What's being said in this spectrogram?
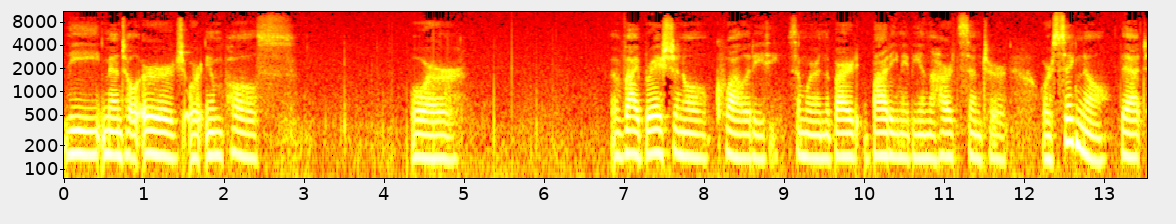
The mental urge or impulse or a vibrational quality somewhere in the body, maybe in the heart center, or signal that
